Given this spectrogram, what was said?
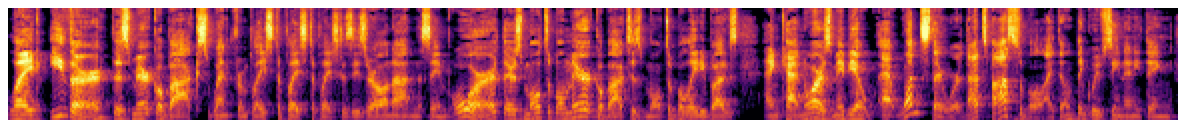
Like either this miracle box went from place to place to place because these are all not in the same, or there's multiple miracle boxes, multiple ladybugs and cat noirs. Maybe at, at once there were. That's possible. I don't think we've seen anything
